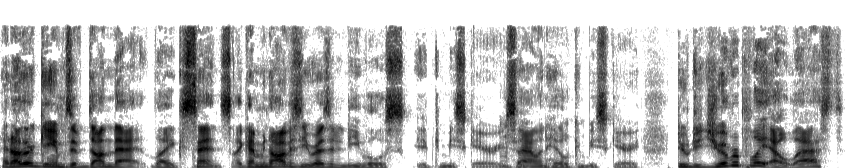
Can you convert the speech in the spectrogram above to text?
and other games have done that like since like i mean obviously resident evil is it can be scary Mm-hmm. silent hill can be scary dude did you ever play outlast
